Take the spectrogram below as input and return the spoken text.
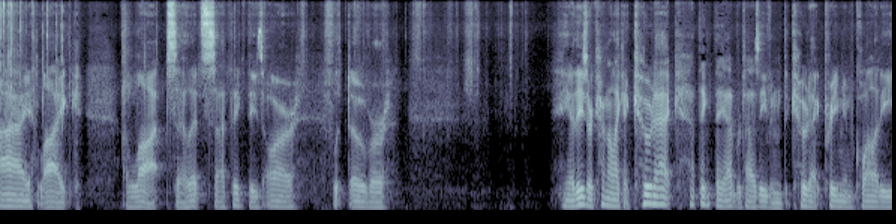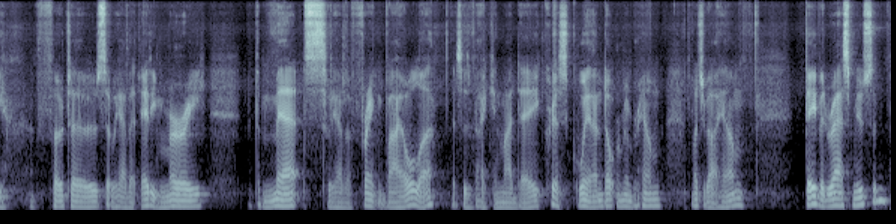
I like a lot. So let's, I think these are flipped over you know, these are kind of like a Kodak. I think they advertise even the Kodak premium quality photos. So we have an Eddie Murray with the Mets. We have a Frank Viola. This is back in my day. Chris Gwynn. Don't remember him much about him. David Rasmussen.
